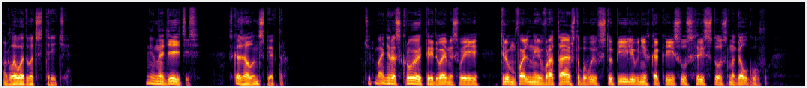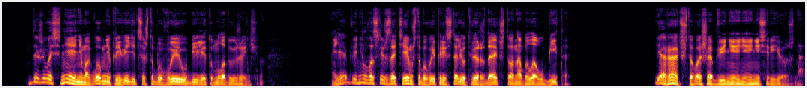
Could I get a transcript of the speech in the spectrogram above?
Глава 23. «Не надейтесь», — сказал инспектор. «Тюрьма не раскроет перед вами свои триумфальные врата, чтобы вы вступили в них, как Иисус Христос на Голгофу. Даже во сне не могло мне привидеться, чтобы вы убили эту молодую женщину. Я обвинил вас лишь за тем, чтобы вы перестали утверждать, что она была убита. Я рад, что ваше обвинение несерьезно»,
